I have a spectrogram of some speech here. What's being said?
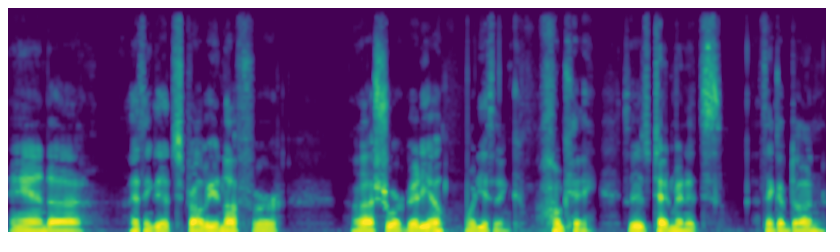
and uh, I think that's probably enough for a short video. What do you think? Okay, so there's 10 minutes. I think I'm done.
